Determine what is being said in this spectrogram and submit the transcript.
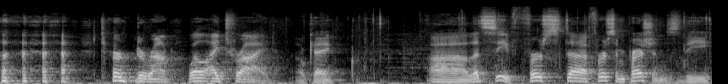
turned around. Well, I tried, okay? Uh, let's see. First, uh, first impressions. The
